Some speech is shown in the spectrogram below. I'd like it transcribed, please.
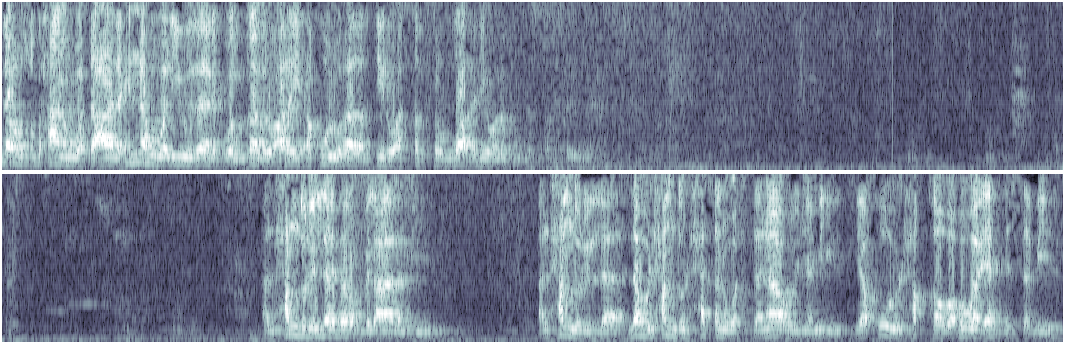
له سبحانه وتعالى إنه ولي ذلك والقادر عليه. أقول هذا القيل وأستغفر الله لي ولكم فاستغفروه. الحمد لله رب العالمين. الحمد لله. له الحمد الحسن والثناء الجميل. يقول الحق وهو يهدي السبيل.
